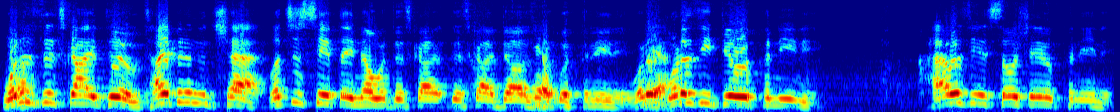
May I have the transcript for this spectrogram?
What does this guy do? Type it in the chat. Let's just see if they know what this guy this guy does Yeah. with, with Panini. What, Yeah. what does he do with Panini? How is he associated with Panini?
